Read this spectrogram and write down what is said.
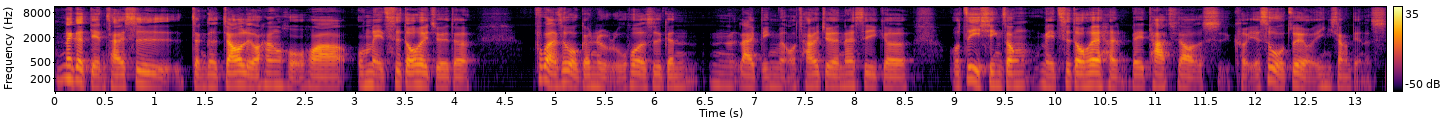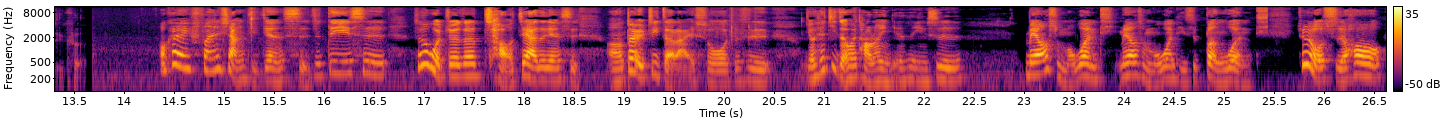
那个点才是整个交流和火花。我每次都会觉得，不管是我跟如如，或者是跟嗯来宾们，我才会觉得那是一个我自己心中每次都会很被 touch 到的时刻，也是我最有印象点的时刻。我可以分享几件事，就第一是，就是我觉得吵架这件事，嗯、呃，对于记者来说，就是有些记者会讨论一件事情是，没有什么问题，没有什么问题是笨问题。就有时候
